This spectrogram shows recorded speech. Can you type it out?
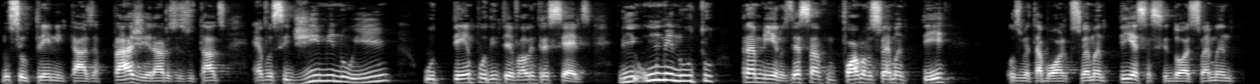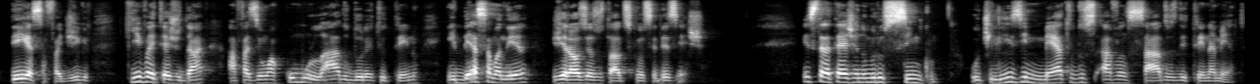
no seu treino em casa para gerar os resultados é você diminuir o tempo de intervalo entre as séries, de um minuto para menos. Dessa forma você vai manter os metabólicos, vai manter essa acidose, vai manter essa fadiga, que vai te ajudar a fazer um acumulado durante o treino e dessa maneira gerar os resultados que você deseja. Estratégia número 5. Utilize métodos avançados de treinamento.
